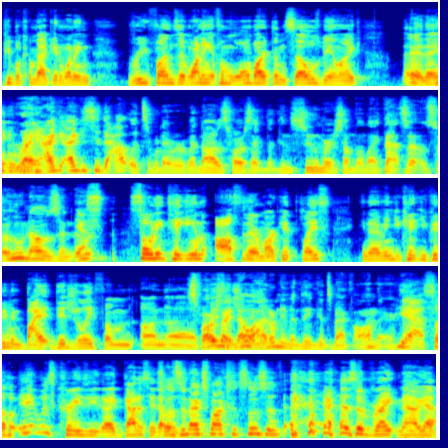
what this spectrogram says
people come back in wanting refunds and wanting it from Walmart themselves being like hey they ain't right I, I can see the outlets or whatever but not as far as like the consumer or something like that. So so who knows? And yes. Sony taking them off their marketplace you know what I mean you can't you couldn't even buy it digitally from on uh, as far as i know i don't even think it's back on there yeah so it was crazy I gotta say that so was it's an xbox exclusive as of right now, yeah.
